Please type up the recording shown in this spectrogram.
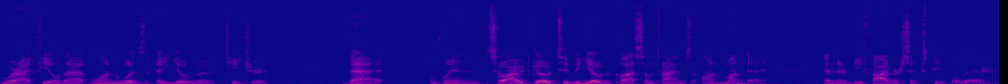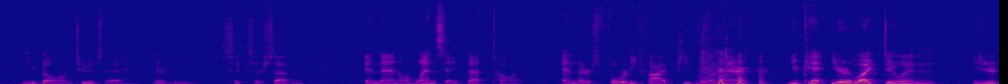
where i feel that one was a yoga teacher that when so I would go to the yoga class sometimes on Monday and there'd be five or six people there. You go on Tuesday, there'd be six or seven. And then on Wednesday Beth taught and there's 45 people in there. you can't you're like doing you're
